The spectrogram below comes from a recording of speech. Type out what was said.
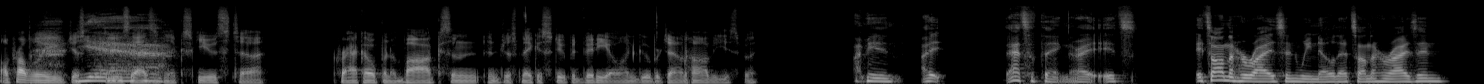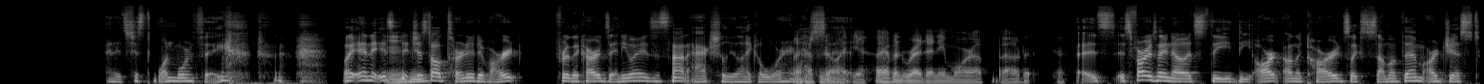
I'll probably just use that as an excuse to crack open a box and, and just make a stupid video on Goobertown Hobbies, but I mean, I that's the thing, right? It's it's on the horizon. We know that's on the horizon. And it's just one more thing. like and isn't it Mhm. just alternative art for the cards anyways? It's not actually like a Warhammer I have set. no idea. I haven't read any more up about it. Yeah. It's as far as I know, it's the the art on the cards, like some of them are just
